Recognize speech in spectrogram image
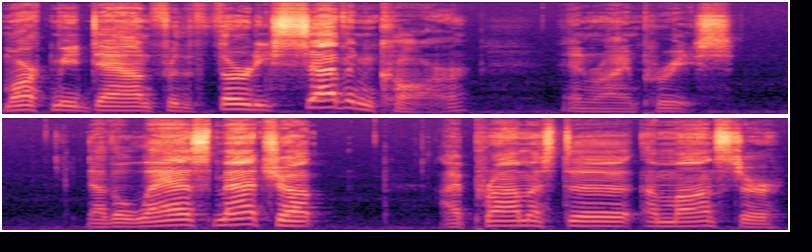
mark me down for the 37 car and Ryan Preece. Now the last matchup, I promised a, a monster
